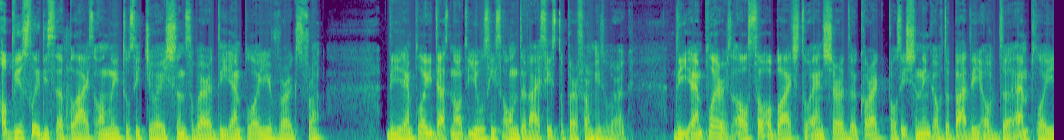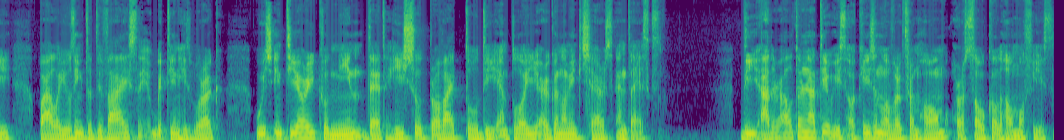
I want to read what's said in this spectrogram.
Obviously, this applies only to situations where the employee works from the employee does not use his own devices to perform his work. The employer is also obliged to ensure the correct positioning of the body of the employee while using the device within his work, which in theory could mean that he should provide to the employee ergonomic chairs and desks. The other alternative is occasional work from home or so-called home office.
